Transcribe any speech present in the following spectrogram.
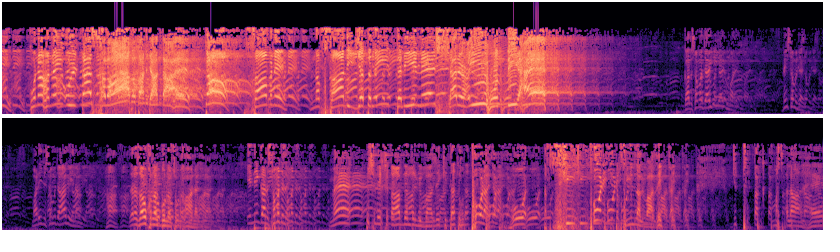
گناہ نہیں الٹا ثواب بن جاتا ہے۔ کیوں؟ سامنے نفسانیت نہیں دلیل شرعی ہوتی ہے۔ گل سمجھ آئی نہیں سمجھ آئی۔ ماڑی جی سمجھ آ گئی نا؟ ہاں ذرا ذوق نال بولو، سبحان اللہ۔ انی گل سمجھ لے۔ میں پچھلے خطاب دے اندر بھی واضح کیتا تو تھوڑا جا اور تفصیل، تھوڑی جی تفصیل نال واضح کر۔ جتھوں تک مسئلہ ہے،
